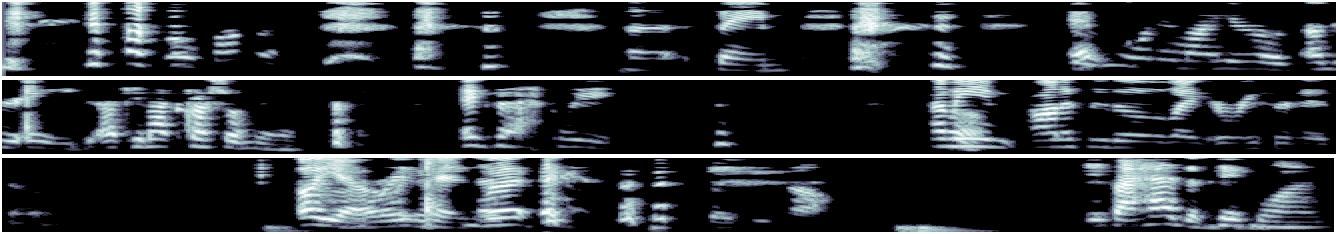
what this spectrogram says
so hot. uh, same. Everyone in my hero is underage. I cannot crush on them. exactly. I mean, oh. honestly though, like Eraserhead though. Oh yeah, Eraserhead. But, but you know, if I had to pick one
